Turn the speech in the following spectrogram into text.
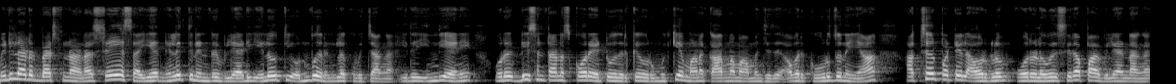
மிடில் ஆர்டர் பேட்ஸ்மேனான ஸ்ரேயஸ் ஐயர் நிலைத்து நின்று விளையாடி எழுபத்தி ஒன்பது ரன்களை குவிச்சாங்க. இது இந்திய அணி ஒரு டீசெண்டான ஸ்கோரை எட்டுவதற்கு ஒரு முக்கியமான காரணமாக அமைஞ்சது. அவருக்கு உறுதுணையாக அக்ஷர் பட்டேல் அவர்களும் ஓரளவு சிறப்பாக விளையாண்டாங்க.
